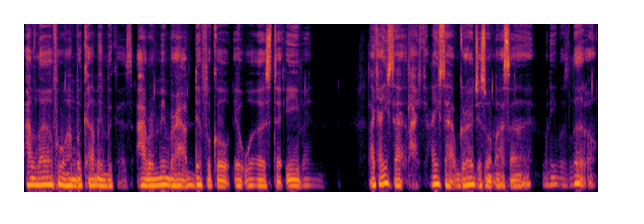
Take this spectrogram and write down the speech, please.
I love who I'm becoming because I remember how difficult it was to even like I used to have, like I used to have grudges with my son when he was little.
